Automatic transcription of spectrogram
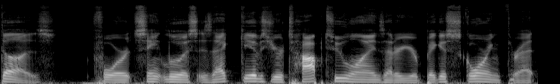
does for St. Louis is that gives your top two lines that are your biggest scoring threat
